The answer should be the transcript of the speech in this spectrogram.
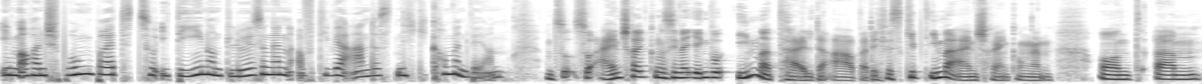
eben auch ein Sprungbrett zu Ideen und Lösungen, auf die wir anders nicht gekommen wären. Und so, so Einschränkungen sind ja irgendwo immer Teil der Arbeit. Ich, es gibt immer Einschränkungen. Und ähm,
